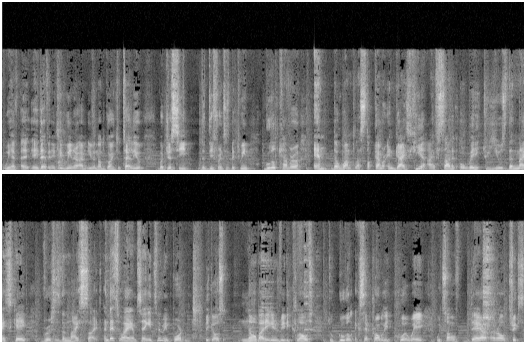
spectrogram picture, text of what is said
we have a, a, definitely winner. I'm even not going to tell you but just see the differences between google camera and the oneplus stock camera. And guys here i've started already to use the nightscape versus the night sight and that's why i'm saying it's very important because nobody is really close to Google except probably Huawei with some of their uh, tricks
